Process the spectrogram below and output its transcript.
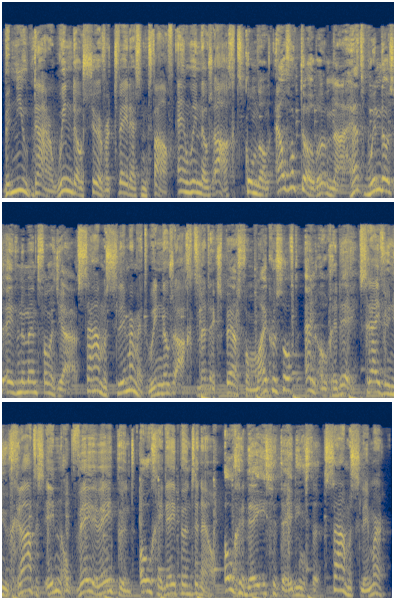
Benieuwd naar Windows Server 2012 en Windows 8? Kom dan 11 oktober naar het Windows-evenement van het jaar. Samen slimmer met Windows 8. Met experts van Microsoft en OGD. Schrijf u nu gratis in op www.ogd.nl. OGD ICT-diensten. Samen slimmer.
